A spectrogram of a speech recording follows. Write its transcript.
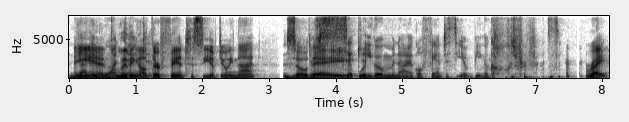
yeah. and wanted living out their fantasy of doing that. Mm-hmm, so their they sick would egomaniacal fantasy of being a college professor. Right,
